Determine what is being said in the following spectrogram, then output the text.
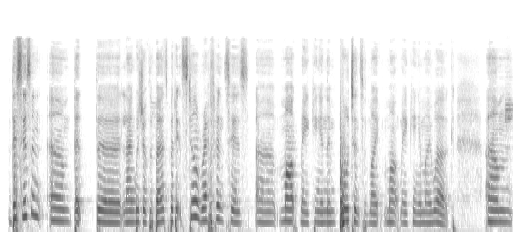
this isn't um, the, the language of the birds, but it still references uh, mark making and the importance of my mark making in my work. Um,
